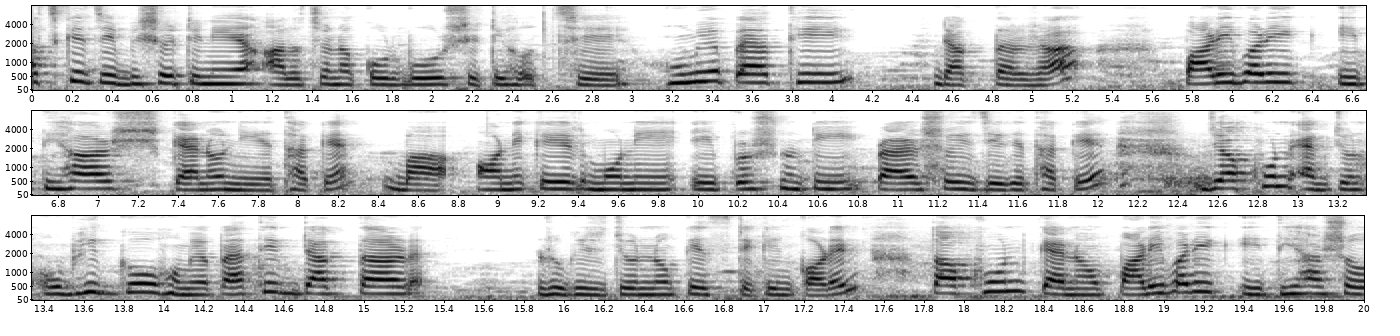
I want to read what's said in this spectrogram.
আজকে যে বিষয়টি নিয়ে আলোচনা করব সেটি হচ্ছে, হোমিওপ্যাথি ডাক্তাররা পারিবারিক ইতিহাস কেন নিয়ে থাকেন বা অনেকের মনে এই প্রশ্নটি প্রায়শই জেগে থাকে, যখন একজন অভিজ্ঞ হোমিওপ্যাথিক ডাক্তার রোগীর জন্য কেস টেকিং করেন, তখন কেন পারিবারিক ইতিহাসও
